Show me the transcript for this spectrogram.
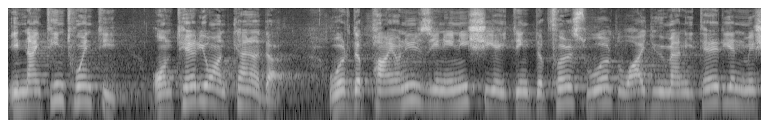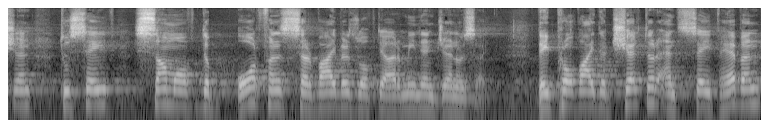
In 1920, Ontario and Canada were the pioneers in initiating the first worldwide humanitarian mission to save some of the orphan survivors of the Armenian genocide. They provided shelter and safe haven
